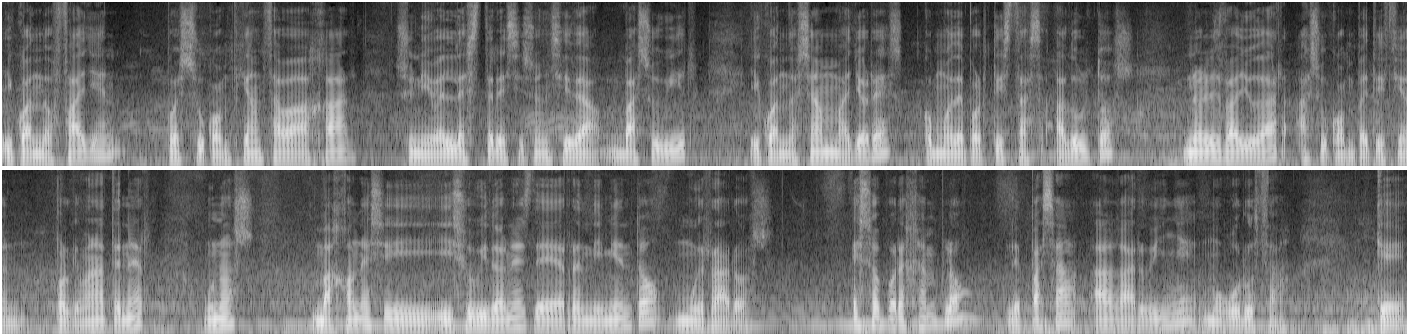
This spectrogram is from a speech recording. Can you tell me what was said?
y cuando fallen, pues su confianza va a bajar, su nivel de estrés y su ansiedad va a subir y cuando sean mayores, como deportistas adultos, no les va a ayudar a su competición, porque van a tener unos bajones y, subidones de rendimiento muy raros. Eso, por ejemplo, le pasa a Garbiñe Muguruza, que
